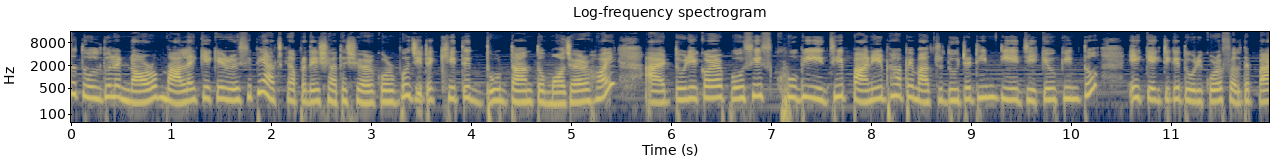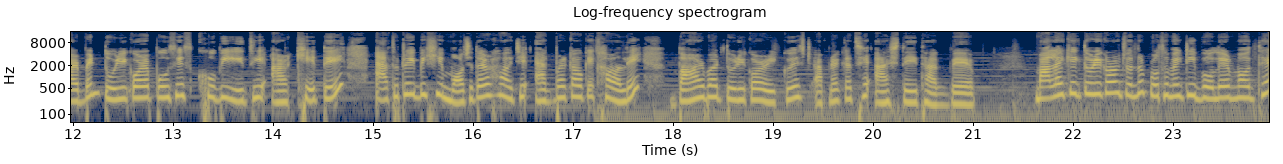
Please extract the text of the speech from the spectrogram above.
তো তুলতুলে নরম মালাই কেকের রেসিপি আজকে আপনাদের সাথে শেয়ার করব, যেটা খেতে দুর্দান্ত মজার হয়। আর তৈরি করার প্রসেস খুবই ইজি পানির ভাপে মাত্র দুইটা ডিম দিয়ে যে কেউ কিন্তু এই কেকটিকে তৈরি করে ফেলতে পারবেন। তৈরি করার প্রসেস খুবই ইজি আর খেতে এতটাই বেশি মজাদার হয় যে একবার কাউকে খাওয়ালে বারবার তৈরি করার রিকোয়েস্ট আপনার কাছে আসতেই থাকবে। মালাই কেক তৈরি করার জন্য প্রথমে একটি বোলের মধ্যে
